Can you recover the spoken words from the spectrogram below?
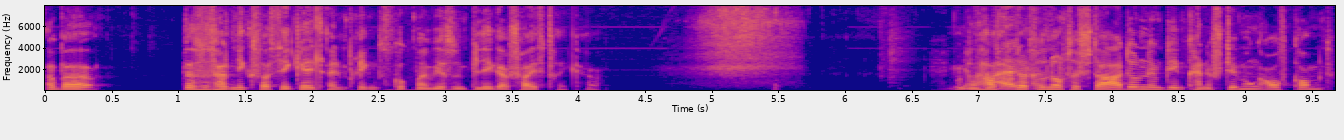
Aber das ist halt nichts, was dir Geld einbringt. Guck mal, wir sind billiger Scheißdreck. Ja. Und Ja, dann hast du dazu also- noch das Stadion, in dem keine Stimmung aufkommt.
